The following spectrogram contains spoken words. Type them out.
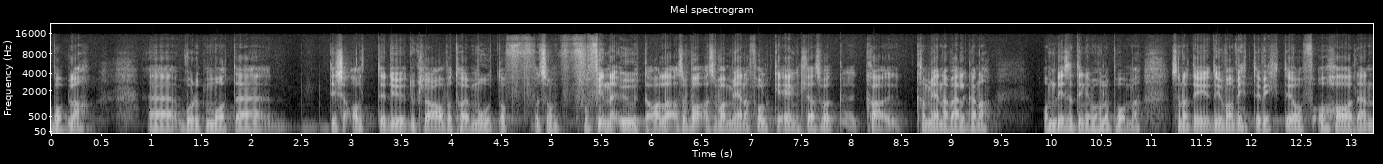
boble. Eh, hvor du på en måte det er ikke alltid du, du klarer av å ta imot og få finne ut av alle, altså, hva, altså, hva mener folket egentlig. Altså, hva, hva mener velgerne? om disse tingene vi holder på med. Sånn at det, det er vanvittig viktig å, å, ha den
